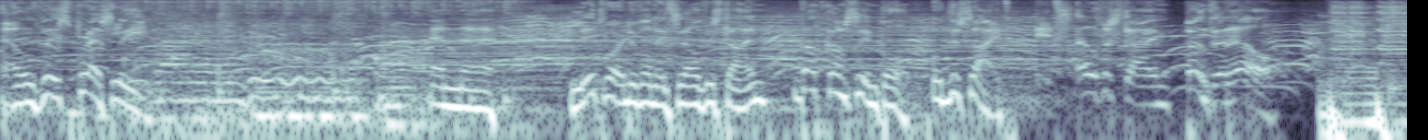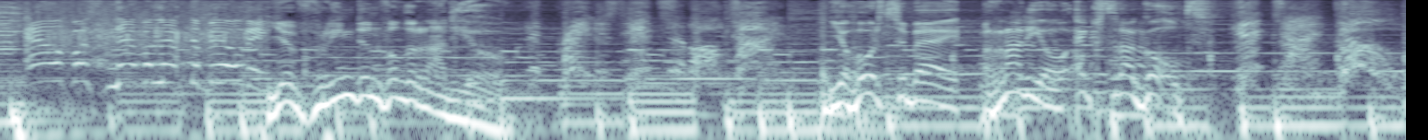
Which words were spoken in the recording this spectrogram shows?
Elvis Presley. En eh, lid worden van It's Elvis Time? Dat kan simpel op de site itselvistime.nl Elvis never left the building. Je vrienden van de radio. Greatest hits of all time. Je hoort ze bij Radio Extra Gold. Good time gold.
